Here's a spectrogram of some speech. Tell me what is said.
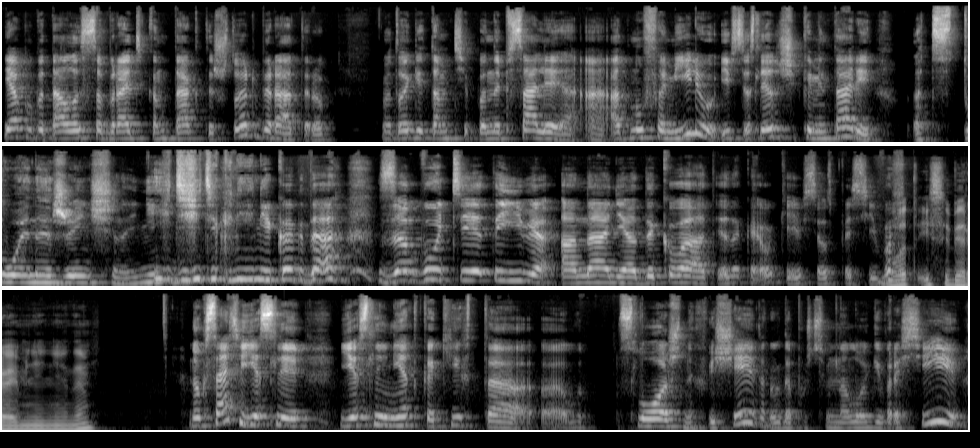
я попыталась собрать контакты штойербераторов. В итоге там типа написали а, одну фамилию, и все следующие комментарии «Отстойная женщина, не идите к ней никогда, забудьте это имя, она неадекват». Я такая «Окей, все, спасибо». Вот и собирай мнение, да? Но, кстати, если, если нет каких-то вот, сложных вещей, это как, допустим, налоги в России,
